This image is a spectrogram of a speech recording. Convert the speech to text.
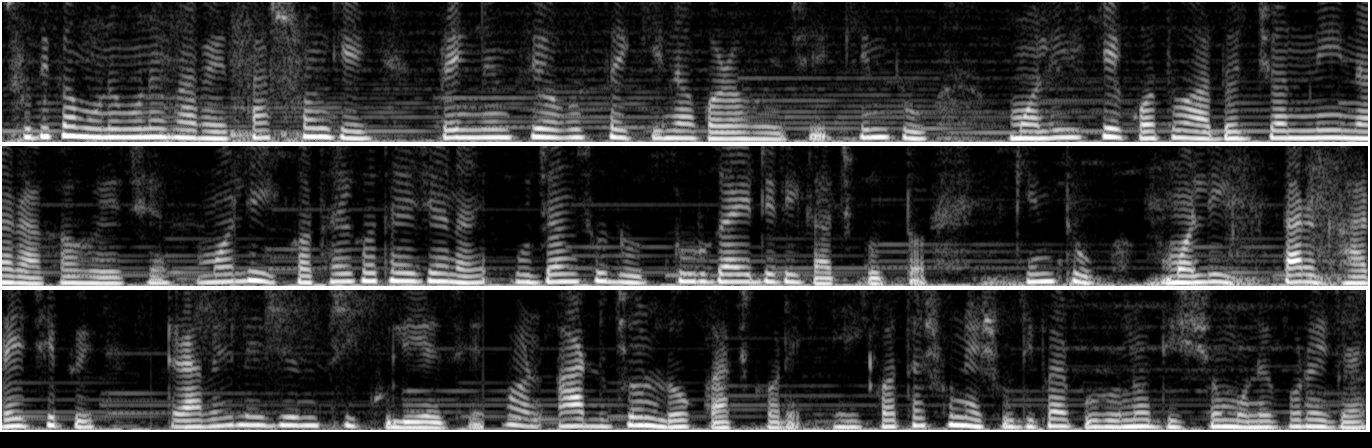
সুদীপা মনে মনে ভাবে, তার সঙ্গে প্রেগন্যান্সি অবস্থায় কি না করা হয়েছে? কিন্তু মলিকে কত আদর যত্নেই না রাখা হয়েছে। মলি কথায় কথায় জানায়, উজান শুধু ট্যুর গাইডেরই কাজ করত। কিন্তু মলিক তার ঘাড়ে চেপে ট্রাভেল এজেন্সি খুলিয়েছে। এখন আটজন লোক কাজ করে। এই কথা শুনে সুদীপার পুরনো দৃশ্য মনে পড়ে যায়।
